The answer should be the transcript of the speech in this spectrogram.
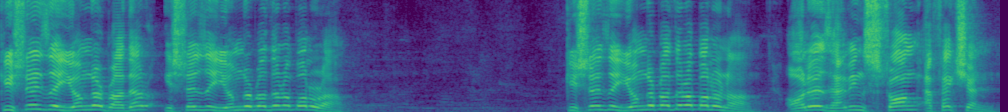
Krishna is a younger brother, Krishna is a younger brother of Balaram. Krishna is a younger brother of Balaram always having strong affection.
